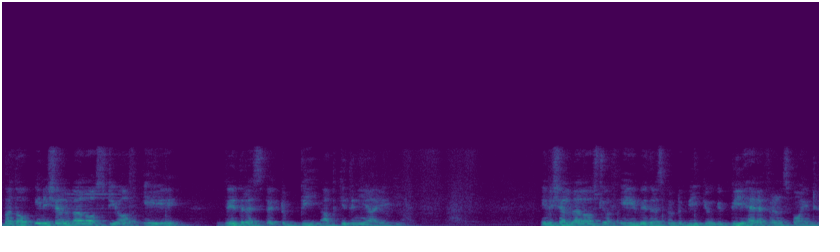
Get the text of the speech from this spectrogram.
बताओ initial velocity of A with respect to B अब कितनी आएगी? Initial velocity of A with respect to B क्योंकि बी है रेफरेंस पॉइंट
